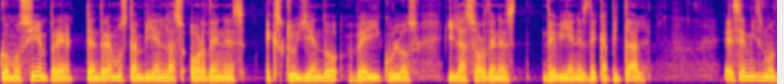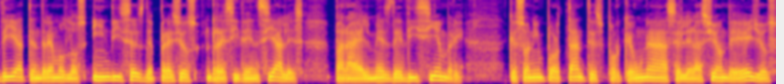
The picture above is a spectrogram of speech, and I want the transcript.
Como siempre, tendremos también las órdenes excluyendo vehículos y las órdenes de bienes de capital. Ese mismo día tendremos los índices de precios residenciales para el mes de diciembre, que son importantes porque una aceleración de ellos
